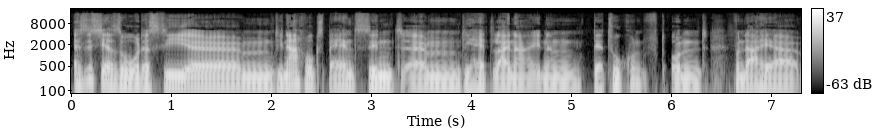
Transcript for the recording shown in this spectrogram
Es ist ja so, dass die, ähm, die Nachwuchsbands sind ähm, die HeadlinerInnen der Zukunft. Und von daher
